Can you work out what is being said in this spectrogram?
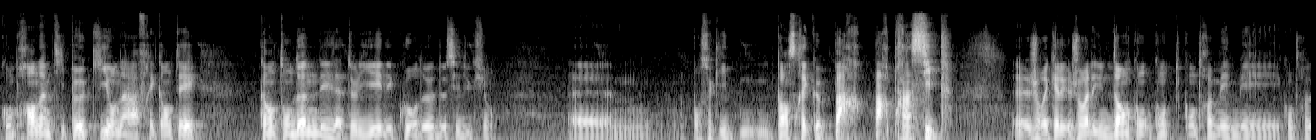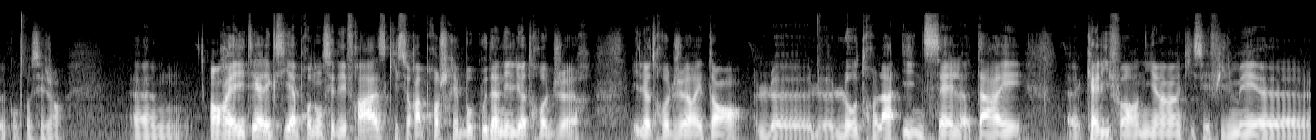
comprendre un petit peu qui on a à fréquenter quand on donne des ateliers, des cours de, séduction. Euh, pour ceux qui penseraient que par, par principe, euh, j'aurais une dent contre, ces gens. Euh, en réalité, Alexis a prononcé des phrases qui se rapprocheraient beaucoup d'un Elliot Roger. Elliot Roger étant l'autre, là, incel, taré, euh, californien, qui s'est filmé euh,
